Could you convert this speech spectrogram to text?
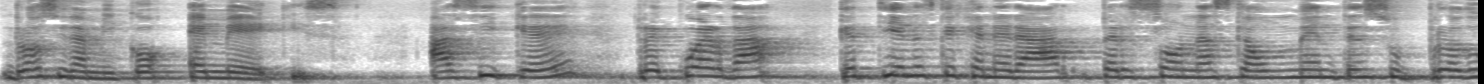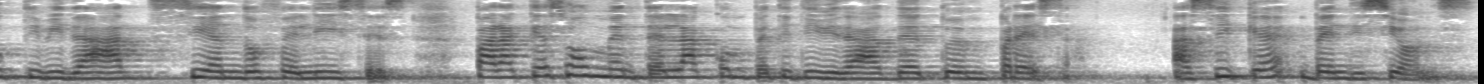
Rosy D'Amico MX. Así que recuerda que tienes que generar personas que aumenten su productividad siendo felices para que eso aumente la competitividad de tu empresa. Así que bendiciones.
